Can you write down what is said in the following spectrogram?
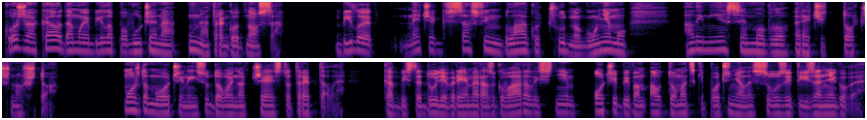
koža kao da mu je bila povučena unatrag od nosa. Bilo je nečeg sasvim blago čudnog u njemu, ali nije se moglo reći točno što. Možda mu oči nisu dovoljno često treptale. Kad biste dulje vrijeme razgovarali s njim, oči bi vam automatski počinjale suziti iza njegove.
